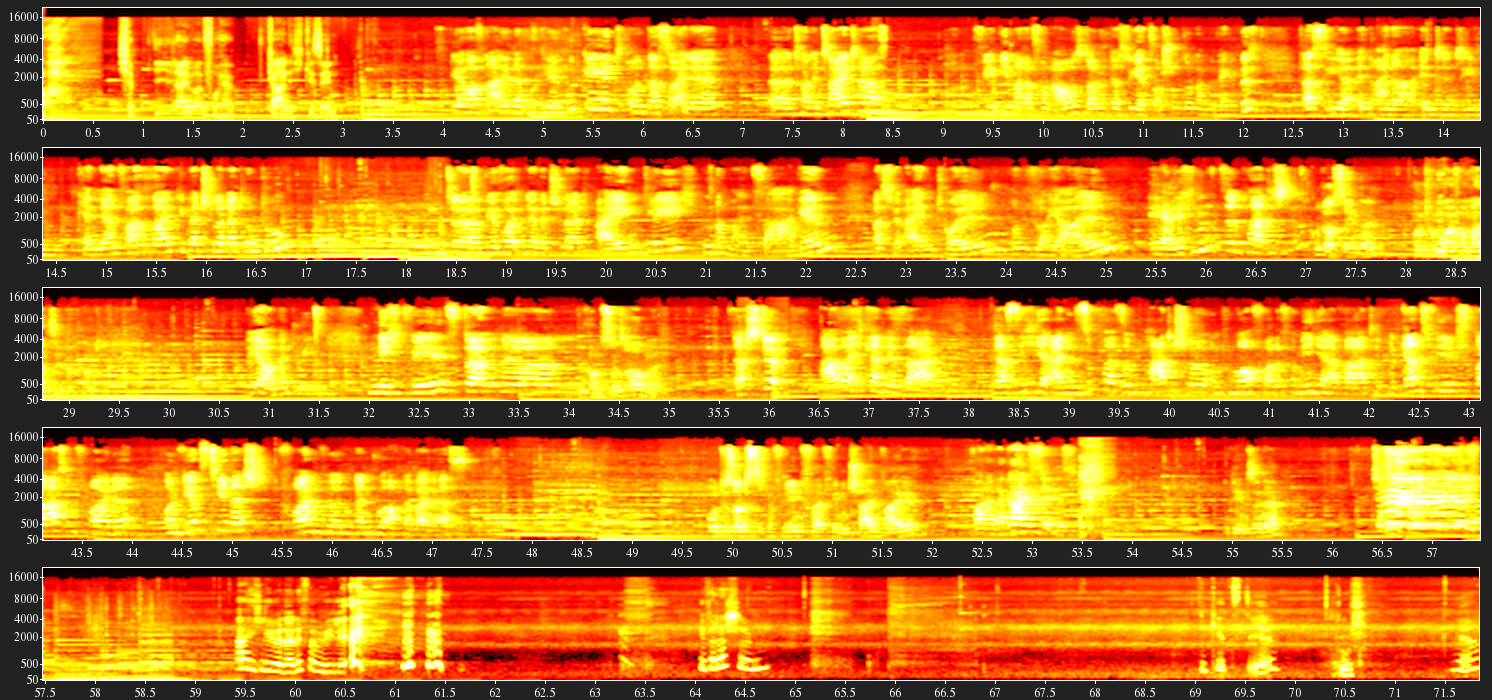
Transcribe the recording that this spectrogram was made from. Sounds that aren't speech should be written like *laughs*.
Boah, ich habe die Leinwand vorher gar nicht gesehen. Wir hoffen alle, dass es dir gut geht und dass du eine äh, tolle Zeit hast. Und wir gehen mal davon aus, dadurch, dass du jetzt auch schon so lange weg bist, dass ihr in einer intensiven Kennenlernphase seid, die Bachelorette und du. Und äh, wir wollten der Bachelorette eigentlich nur noch mal sagen, was für einen tollen und loyalen, ehrlichen, sympathischen Gut aussehenden *laughs* und humorvollen Mann sie bekommt. Ja, und wenn du ihn nicht wählst, dann. Ähm, Kommst du uns auch nicht. Das stimmt. Aber ich kann dir sagen, dass dich hier eine super sympathische und humorvolle Familie erwartet mit ganz viel Spaß und Freude und wir uns tierisch freuen würden, wenn du auch dabei wärst. Und du solltest dich auf jeden Fall für ihn entscheiden, weil, weil er der Geilste ist. in dem Sinne, Ah, ich liebe deine Familie. *laughs* Überraschung. Wie geht's dir? Gut. Ja?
